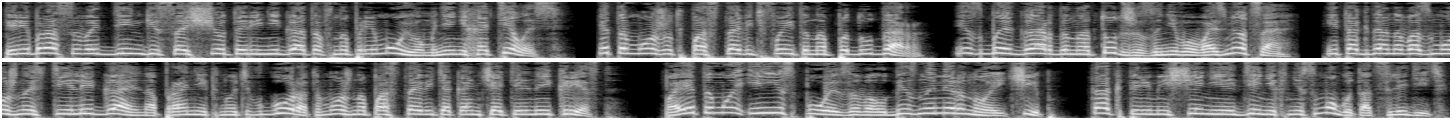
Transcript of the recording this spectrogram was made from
Перебрасывать деньги со счета ренегатов напрямую мне не хотелось. Это может поставить Фейтона под удар, СБ Гардена тот же за него возьмется, и тогда на возможности легально проникнуть в город можно поставить окончательный крест. Поэтому и использовал безномерной чип. Так перемещение денег не смогут отследить.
